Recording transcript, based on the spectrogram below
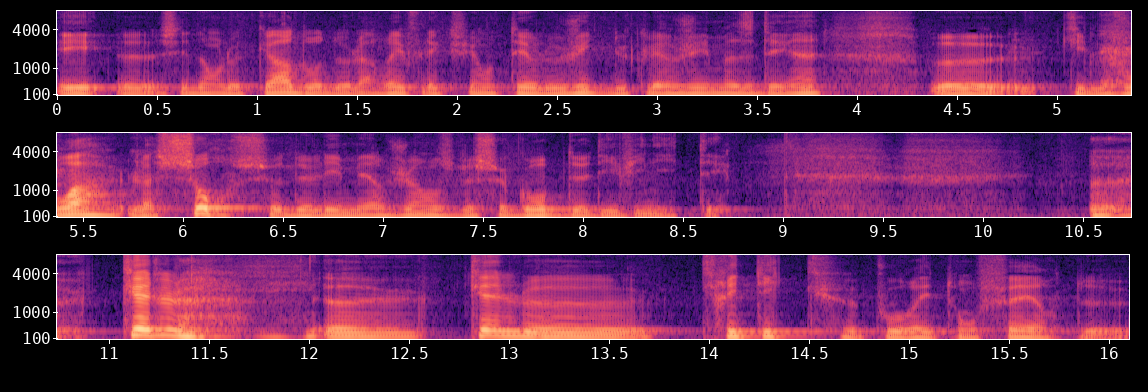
Et euh, c'est dans le cadre de la réflexion théologique du clergé masdéen euh, qu'il voit la source de l'émergence de ce groupe de divinités. Quelle, critique pourrait-on faire de,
